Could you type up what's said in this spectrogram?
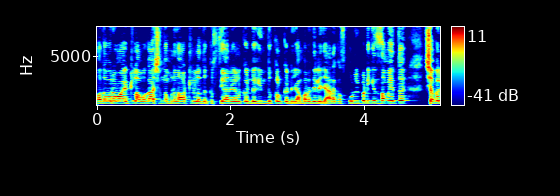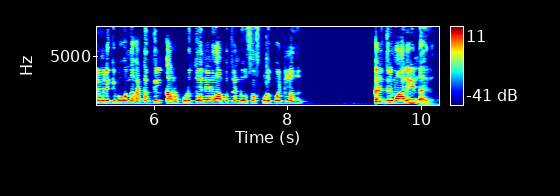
മതപരമായിട്ടുള്ള അവകാശം നമ്മുടെ നാട്ടിലുള്ളത്. ക്രിസ്ത്യാനികൾക്കുണ്ട് ഹിന്ദുക്കൾക്കുണ്ട്. ഞാൻ പറഞ്ഞില്ലേ ഞാനൊക്കെ സ്കൂളിൽ പഠിക്കുന്ന സമയത്ത് ശബരിമലയ്ക്ക് പോകുന്ന ഘട്ടത്തിൽ കറുപ്പെടുത്ത് തന്നെയാണ് നാൽപ്പത്തിരണ്ട് ദിവസം സ്കൂളിൽ പോയിട്ടുള്ളത്. കഴുത്തിൽ മാലയുണ്ടായിരുന്നു.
